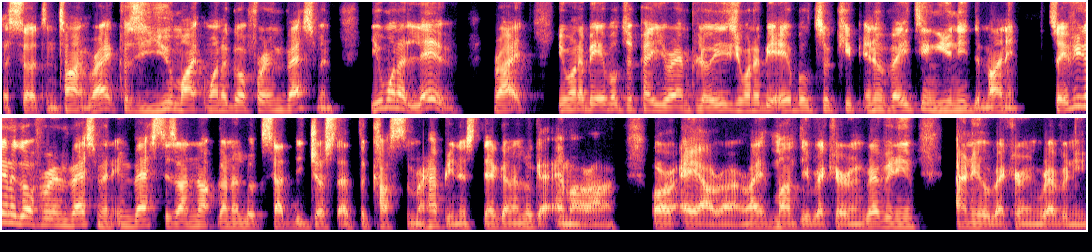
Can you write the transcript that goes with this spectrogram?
a certain time, right? Because you might want to go for investment. You want to live, right? You want to be able to pay your employees. You want to be able to keep innovating. You need the money. So if you're going to go for investment, investors are not going to look sadly just at the customer happiness. They're going to look at MRR or ARR, right? Monthly recurring revenue, annual recurring revenue,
